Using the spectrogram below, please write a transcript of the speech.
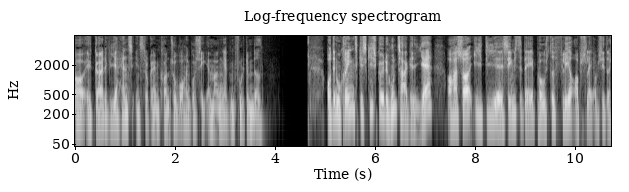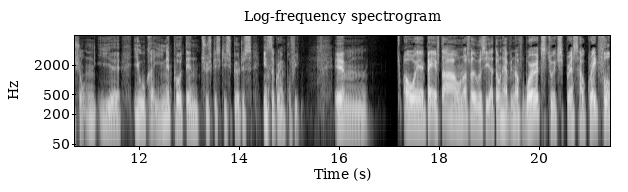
at øh, gøre det via hans Instagram-konto, hvor han kunne se, at mange af dem fulgte med. Og den ukrainske skiskytte, hun takkede ja, og har så i de øh, seneste dage postet flere opslag om situationen i, øh, i Ukraine på den tyske skiskyttes Instagram-profil. Øhm, og øh, bagefter har hun også været ude og sige, I don't have enough words to express how grateful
